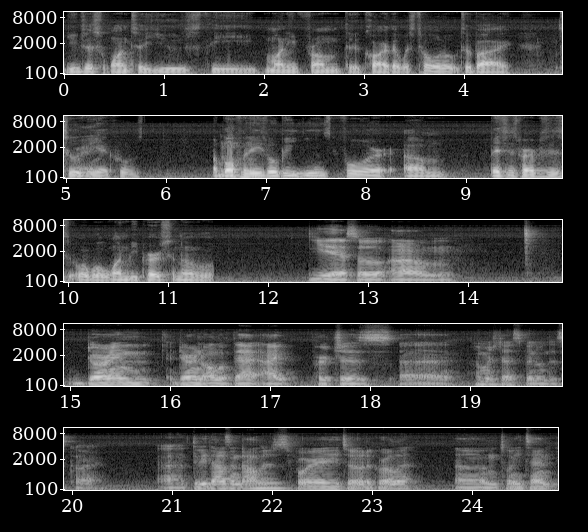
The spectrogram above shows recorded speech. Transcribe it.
you just want to use the money from the car that was totaled to buy two right. vehicles. Uh, both mm-hmm. of these will be used for um, business purposes, or will one be personal? Yeah. So um, during during all of that, I purchased. Uh, how much did I spend on this car? Uh, Three thousand dollars for a Toyota Corolla, um, 2010,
